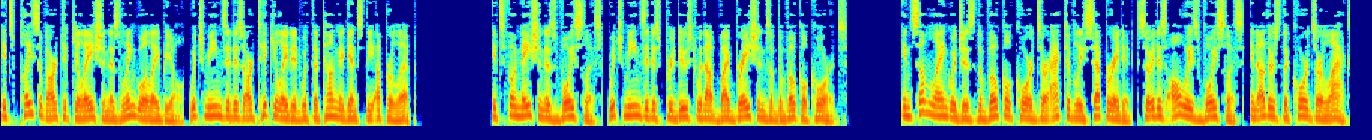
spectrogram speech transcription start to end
Its place of articulation is linguolabial, which means it is articulated with the tongue against the upper lip. Its phonation is voiceless, which means it is produced without vibrations of the vocal cords. In some languages the vocal cords are actively separated, so it is always voiceless, in others the cords are lax,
